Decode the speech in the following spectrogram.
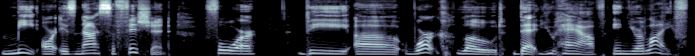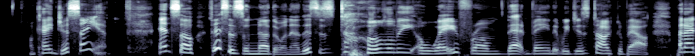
meet or is not sufficient for the uh, workload that you have in your life. Okay, just saying. And so this is another one. Now, this is totally away from that vein that we just talked about, but I,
